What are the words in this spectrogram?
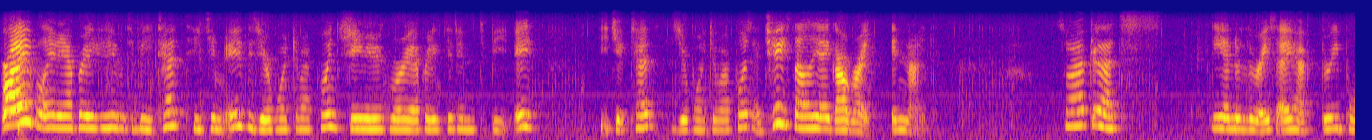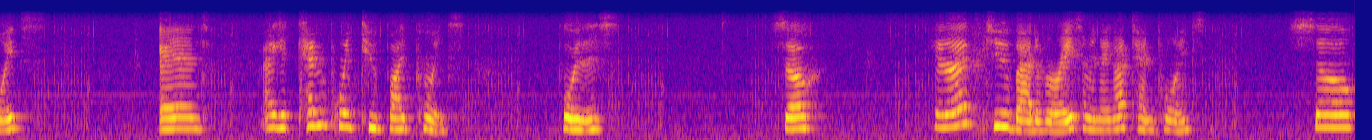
Ryan Blaney, I predicted him to be 10th. He came 8th, 0.25 points. Jamie McMurray, I predicted him to be 8th. He came 10th, 0.25 points. And Chase Elliott, I got right in 9th. So after that's the end of the race, I have 3 points. And I get 10.25 points for this. So, and I have too bad of a race. I mean, I got 10 points. So,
